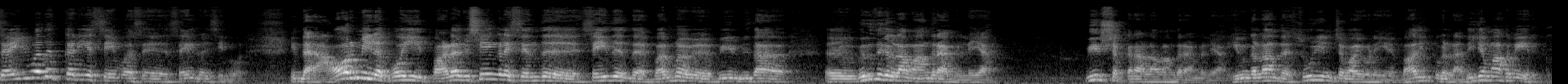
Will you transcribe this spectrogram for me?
செய்வதற்கரிய செய்வ செ- செயல்களை செய்பவன். இந்த ஆர்மியில போய் பல விஷயங்களை சேர்ந்து செய்து இந்த பர்ம வீர் விதா விருதுகள்லாம் வாங்குறாங்க இல்லையா? வீர் சக்கராலாம் வாங்குறாங்க இல்லையா? இவங்கெல்லாம் அந்த சூரியன் செவ்வாயுடைய பாதிப்புகள் அதிகமாகவே இருக்கு.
